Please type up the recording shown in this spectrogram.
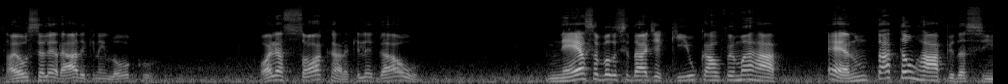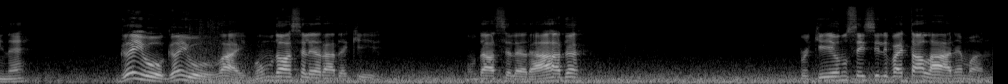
Saiu acelerado que nem louco. Olha só, cara, que legal. Nessa velocidade aqui, o carro foi mais rápido. É, não tá tão rápido assim, né? Ganhou, ganhou. Vai, vamos dar uma acelerada aqui. Vamos dar uma acelerada. Porque eu não sei se ele vai estar tá lá, né, mano?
